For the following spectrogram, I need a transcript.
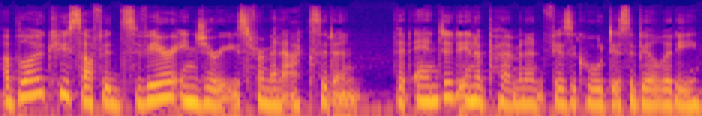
A bloke who suffered severe injuries from an accident that ended in a permanent physical disability.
